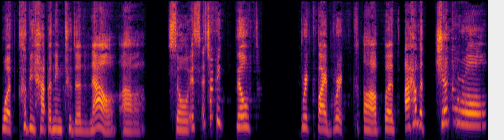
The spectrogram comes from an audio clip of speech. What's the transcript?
what could be happening to them now. Uh, so it's it's really built brick by brick. Uh, but I have a general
